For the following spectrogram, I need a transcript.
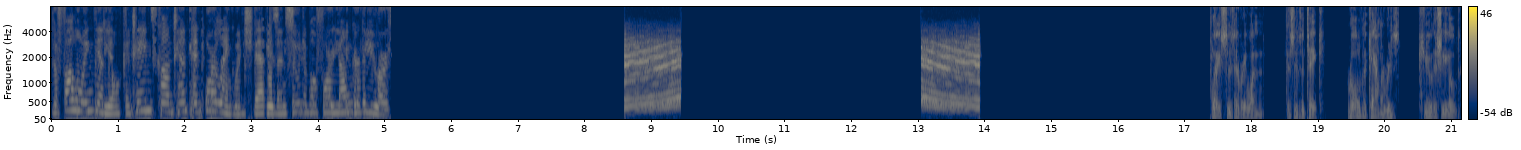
The following video contains content and or language that is unsuitable for younger viewers. Places everyone. This is a take. Roll the cameras. Cue the shield.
